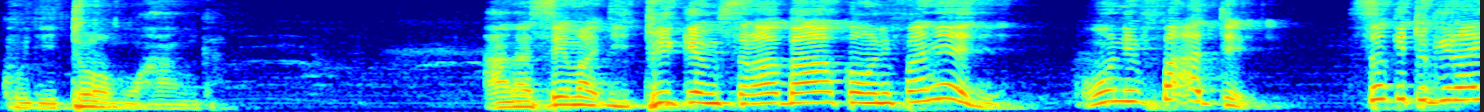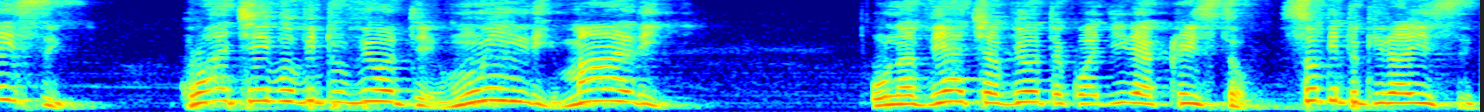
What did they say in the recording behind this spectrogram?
kujitoa muhanga. Anasema jitwike msalaba wako unifanyeje? Unifate. Sio kitu kirahisi kuacha hivyo vitu vyote, mwili, mali, unaviacha vyote kwa ajili ya Kristo, sio kitu kirahisi.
